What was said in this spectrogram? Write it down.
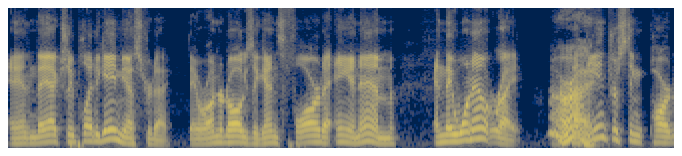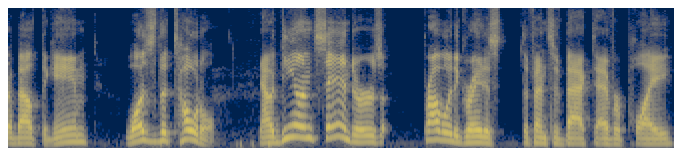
and they actually played a game yesterday. They were underdogs against Florida A&M, and they won outright. All right. the interesting part about the game was the total. Now, Deion Sanders, probably the greatest defensive back to ever play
